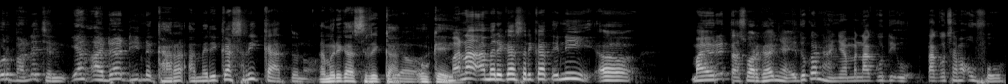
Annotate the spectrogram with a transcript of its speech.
urban legend yang ada di negara Amerika Serikat tuh no. Amerika Serikat. Yo, Oke. Di mana Amerika Serikat ini eh, mayoritas warganya itu kan hanya menakuti takut sama UFO.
